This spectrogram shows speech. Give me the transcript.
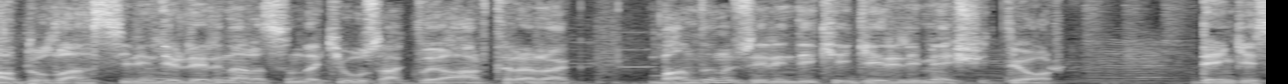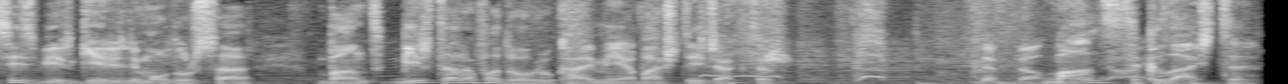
Abdullah silindirlerin arasındaki uzaklığı artırarak bandın üzerindeki gerilimi eşitliyor. Dengesiz bir gerilim olursa band bir tarafa doğru kaymaya başlayacaktır. Band sıkılaştı.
